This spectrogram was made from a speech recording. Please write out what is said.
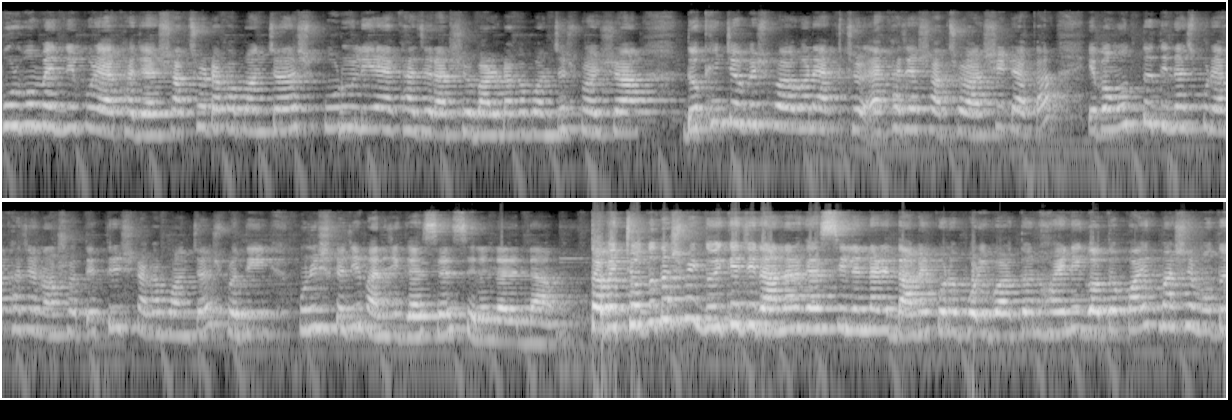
পূর্ব মেদিনীপুরে এক হাজার সাতশো টাকা পঞ্চাশ পুরুলিয়া এক হাজার আটশো বারো টাকা পঞ্চাশ পয়সা দক্ষিণ চব্বিশ পরগনা একশো এক হাজার সাতশো আশি টাকা এবং উত্তর দিনাজপুরে এক হাজার নশো তেত্রিশ টাকা পঞ্চাশ প্রতি উনিশ কেজি বাণিজ্যিক গ্যাসের সিলিন্ডারের দাম তবে চোদ্দ দশমিক দুই কেজি রান্নার গ্যাস সিলিন্ডারের দামের কোনো পরিবর্তন হয়নি। গত কয়েক মাসের মতো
